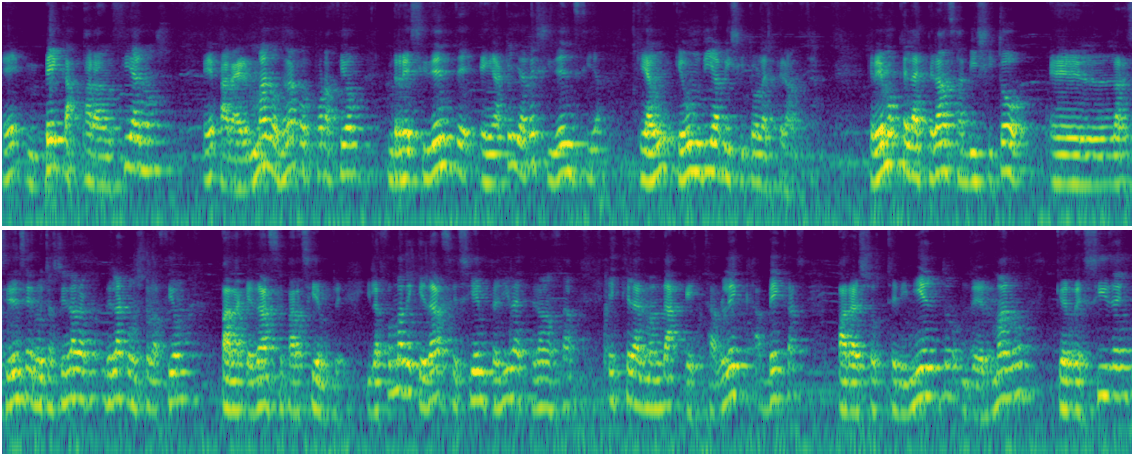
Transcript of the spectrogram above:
eh, becas para ancianos, eh, para hermanos de la corporación residentes en aquella residencia que, un día visitó la Esperanza. Creemos que la Esperanza visitó la residencia de Nuestra Señora de la Consolación para quedarse para siempre. Y la forma de quedarse siempre allí la Esperanza es que la hermandad establezca becas para el sostenimiento de hermanos que residen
